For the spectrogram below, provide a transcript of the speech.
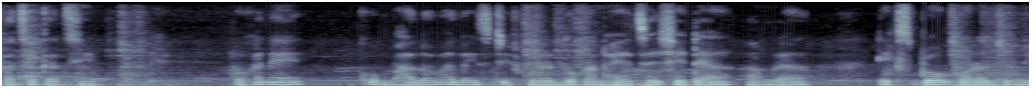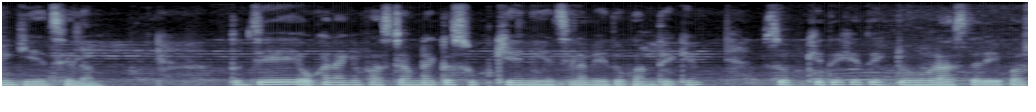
কাছাকাছি। ওখানে খুব ভালো ভালো স্ট্রিট ফুডের দোকান হয়েছে, সেটা আমরা এক্সপ্লোর করার জন্য গিয়েছিলাম। তো যে ওখানে আগে ফার্স্টে আমরা একটা স্যুপ খেয়ে নিয়েছিলাম এই দোকান থেকে। স্যুপ খেতে খেতে একটু রাস্তার এপাশ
